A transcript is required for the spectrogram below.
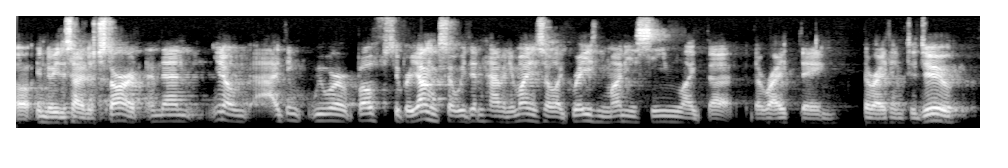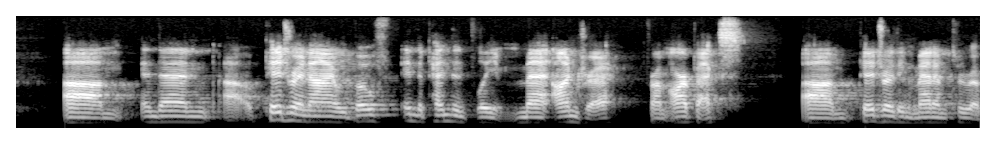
Oh, and we decided to start. And then, you know, I think we were both super young, so we didn't have any money. So like raising money seemed like the, the right thing, the right thing to do. Um, and then uh, Pedro and I, we both independently met Andre from Arpex. Um, Pedro, I think, met him through a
